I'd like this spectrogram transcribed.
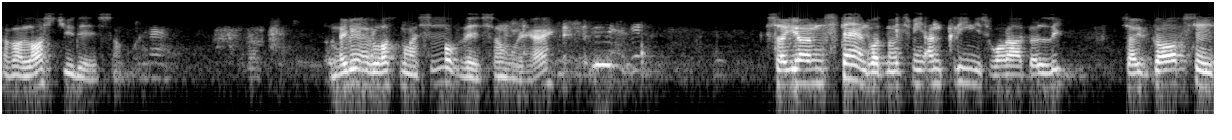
Have I lost you there somewhere? Maybe I've lost myself there somewhere, eh? So you understand what makes me unclean is what I believe. So if God says,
